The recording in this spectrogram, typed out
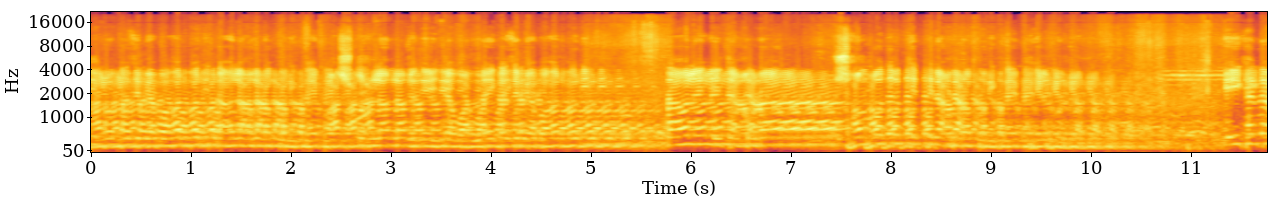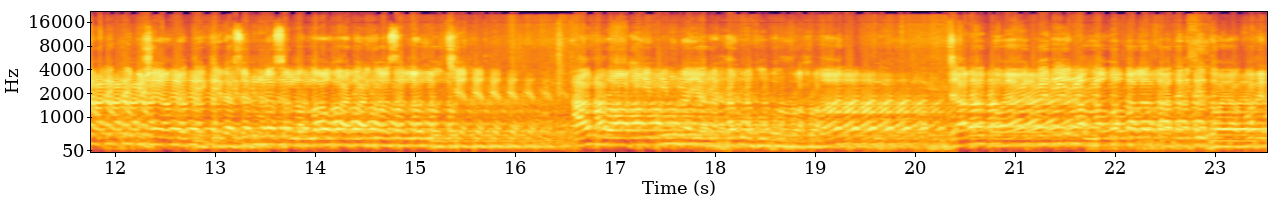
ভালো কাজে ব্যবহার করি, তাহলে আমরা পরীক্ষায় পাশ করলাম। যদি এটা অন্যায় কাজে ব্যবহার করি, তাহলে এটা আমরা সম্পদের ক্ষেত্রে আমরা পরীক্ষায় ফেল করলাম। এইখানে আরেকটা বিষয় আমরা দেখি রাসূলুল্লাহ সাল্লাল্লাহু আলাইহি ওয়াসাল্লাম আর রাহিমুনা রহমান। যারা দয়াকারী, আল্লাহ তাআলা তাদেরকে দয়া করেন।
